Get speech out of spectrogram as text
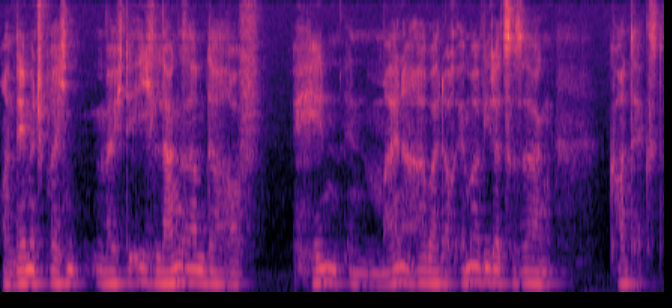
Und dementsprechend möchte ich langsam darauf hin, in meiner Arbeit auch immer wieder zu sagen, Kontext.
